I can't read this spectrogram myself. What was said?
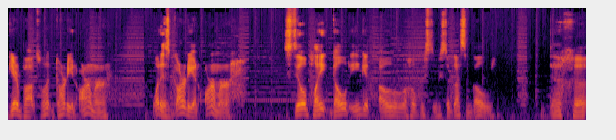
Gearbox. What? Guardian armor. What is Guardian armor? Steel plate, gold ingot. Oh, I hope we, st we still got some gold. Duh.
